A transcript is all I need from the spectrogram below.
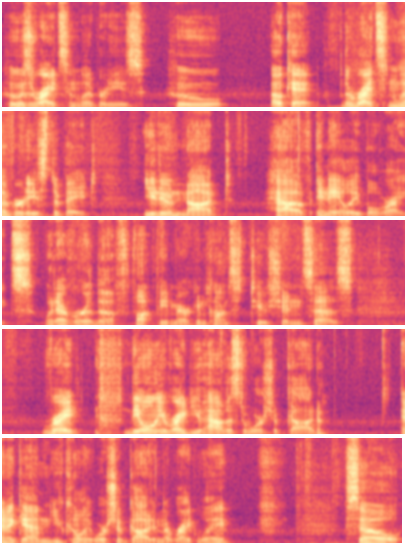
Whose rights and liberties? Who. Okay, the rights and liberties debate. You do not have inalienable rights, whatever the fuck the American Constitution says. Right? The only right you have is to worship God and again, you can only worship God in the right way. So,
